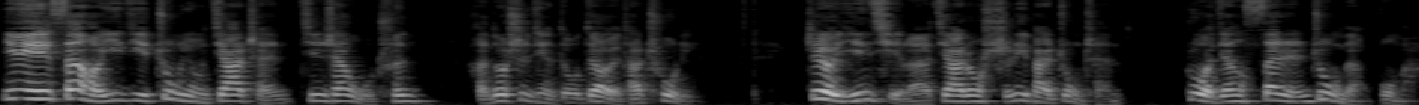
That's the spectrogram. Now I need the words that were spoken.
因为三好义继重用家臣金山武春，很多事情都交给他处理，这就引起了家中实力派重臣若江三人众的不满。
